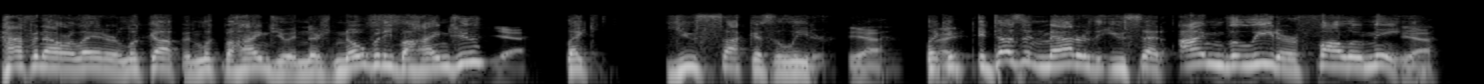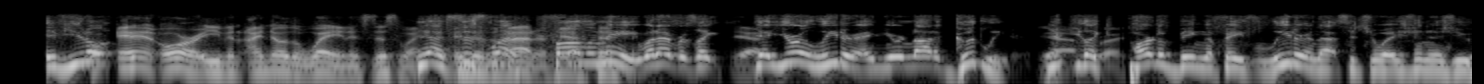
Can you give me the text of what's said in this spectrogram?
half an hour later, look up and look behind you, and there's nobody behind you, Yeah. like you suck as a leader. Yeah. Like Right. it, it doesn't matter that you said, I'm the leader, follow me. Yeah. If you don't Or, and, or even I know the way and it's this way. yeah, it's it this doesn't way. matter. Follow Yeah. me, whatever. It's like, Yeah. yeah. you're a leader and you're not a good leader. Yeah, you, like right. part of being a faithful leader in that situation is you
